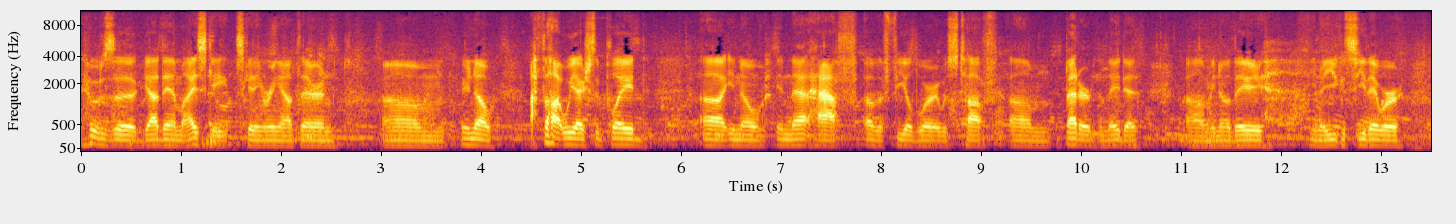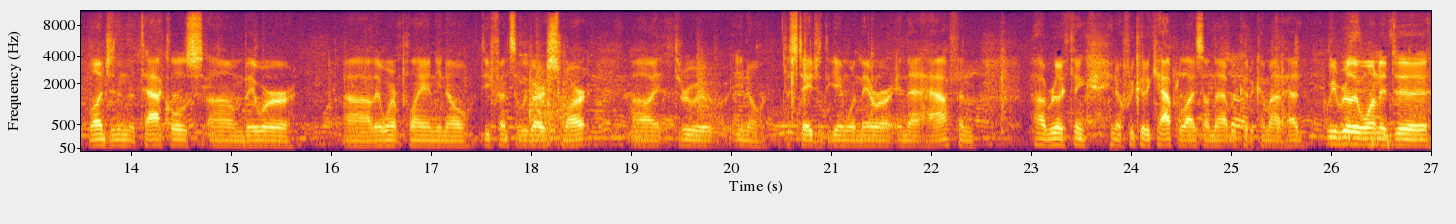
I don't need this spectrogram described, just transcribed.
it was a goddamn ice skate skating ring out there, and um, you know, I thought we actually played, uh, you know, in that half of the field where it was tough, um, better than they did. Um, you know, they, you know, you could see they were lunging in the tackles. Um, they were, uh, they weren't playing, you know, defensively very smart uh, through, you know, the stage of the game when they were in that half, and I really think, you know, if we could have capitalized on that, we could have come out ahead. We really wanted to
